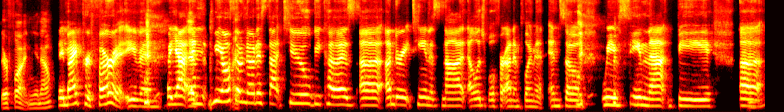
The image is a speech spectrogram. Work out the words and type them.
their fun, you know. They might prefer it even. But yeah, and we also right. noticed that too because uh, under 18 is not eligible for unemployment. And so we've seen that be uh, mm-hmm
